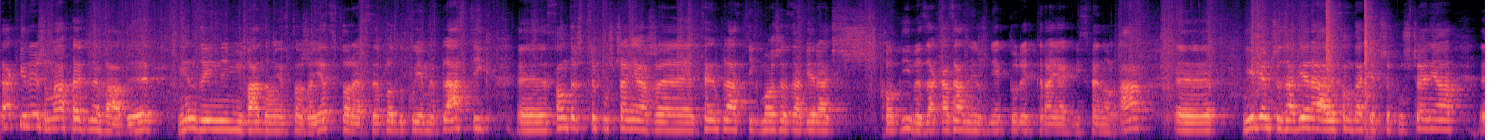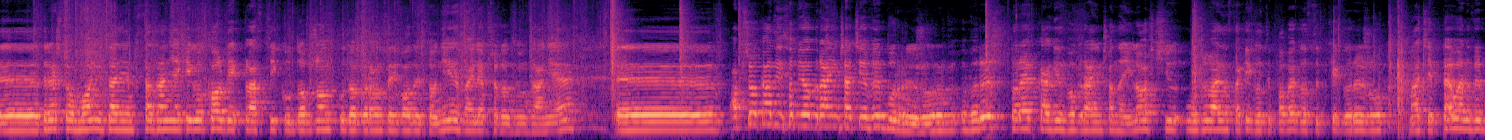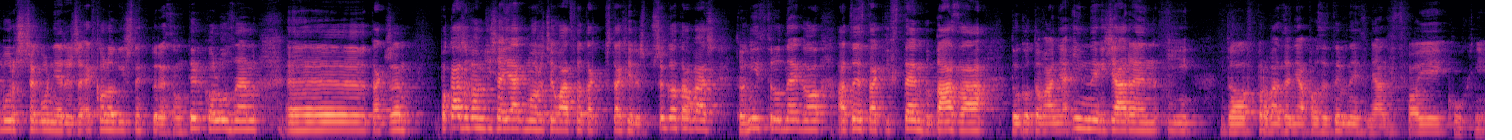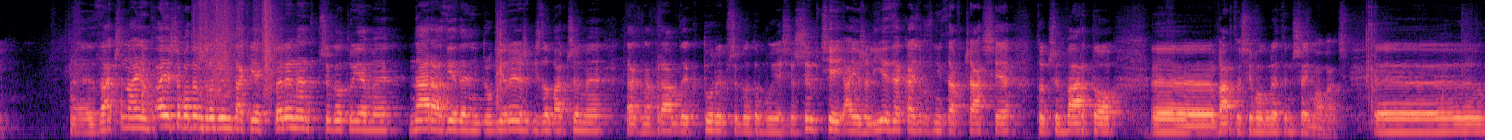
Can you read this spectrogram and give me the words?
taki ryż ma pewne wady, między innymi wadą jest to, że jest w torebce, produkujemy plastik. Yy, są też przypuszczenia, że ten plastik może zawierać szkodliwy, zakazany już w niektórych krajach bisfenol A. Yy, Nie wiem czy zawiera, ale są takie przypuszczenia. Yy, Zresztą moim zdaniem wsadzanie jakiegokolwiek plastiku do wrzątku, do gorącej wody to nie jest najlepsze rozwiązanie. Yy, A przy okazji sobie ograniczacie wybór ryżu. Ryż w torebkach jest w ograniczonej ilości. Używając takiego typowego sypkiego ryżu macie pełen wybór, szczególnie ryży ekologicznych, które są tylko luzem. Także Pokażę Wam dzisiaj, jak możecie łatwo tak, taki ryż przygotować. To nic trudnego, a to jest taki wstęp, baza do gotowania innych ziaren i do wprowadzenia pozytywnych zmian w swojej kuchni. E, Zaczynając, a jeszcze potem zrobimy taki eksperyment, przygotujemy naraz jeden i drugi ryż i zobaczymy tak naprawdę, który przygotowuje się szybciej, a jeżeli jest jakaś różnica w czasie, to czy warto, e, warto się w ogóle tym przejmować. E,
